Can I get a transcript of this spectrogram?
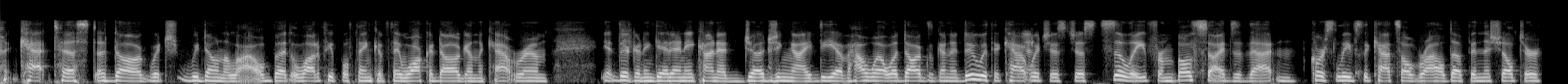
cat test a dog, which we don't allow, but a lot of people think if they walk a dog in the cat room, eh, they're going to get any kind of judging idea of how well a dog's going to do with a cat, yeah. which is just silly from both sides of that. And of course, leaves the cats all riled up in the shelter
